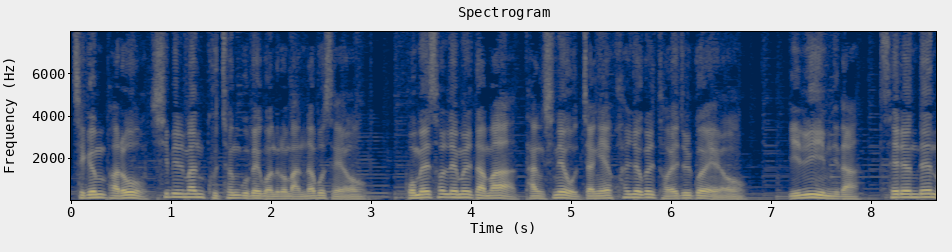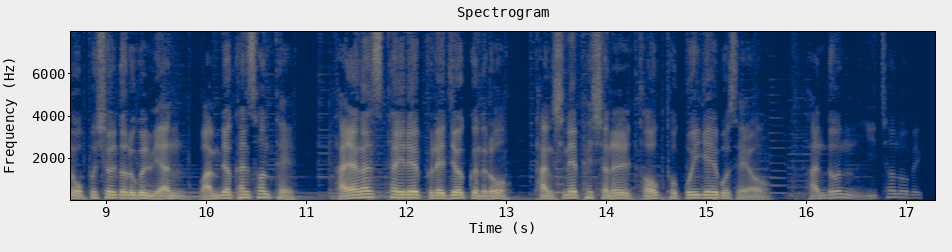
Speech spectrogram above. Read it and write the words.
지금 바로 11만 9,900원으로 만나보세요. 봄의 설렘을 담아 당신의 옷장에 활력을 더해줄 거예요. 1위입니다. 세련된 오프숄더 룩을 위한 완벽한 선택. 다양한 스타일의 브래지어 끈으로 당신의 패션을 더욱 돋보이게 해보세요. 단돈 2,500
